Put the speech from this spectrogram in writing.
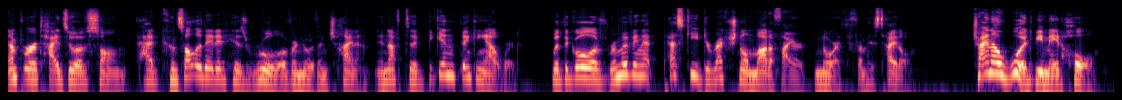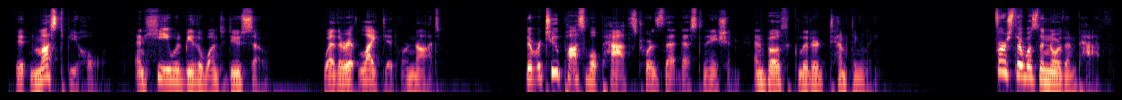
Emperor Taizu of Song had consolidated his rule over northern China enough to begin thinking outward, with the goal of removing that pesky directional modifier north from his title. China would be made whole. It must be whole. And he would be the one to do so, whether it liked it or not. There were two possible paths towards that destination, and both glittered temptingly. First, there was the northern path,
